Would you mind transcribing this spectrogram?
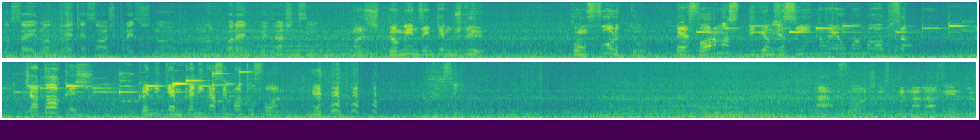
não sei, não tomei atenção aos preços, não, não reparei, mas acho que sim. Mas pelo menos em termos de conforto, performance, digamos assim, não é uma má opção. Já tocas. O mecânico é mecânico, está sempre ao telefone. É assim. Ah, isso não tem nada a ver, meu.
